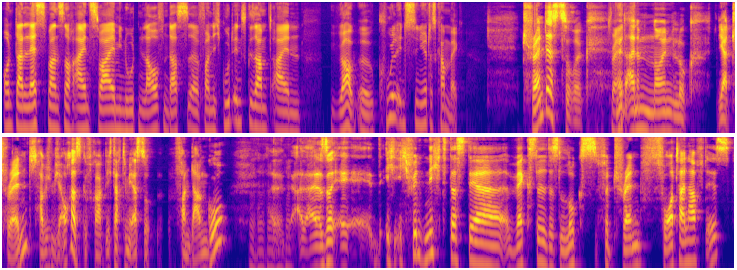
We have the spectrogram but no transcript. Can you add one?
und dann lässt man es noch ein, zwei Minuten laufen. Das äh, fand ich gut. Insgesamt ein ja, äh, cool inszeniertes Comeback. Trent ist zurück Trent? mit einem neuen Look. Ja, Trent, habe ich mich auch erst gefragt. Ich dachte mir erst so, Fandango? Äh, also äh, ich, ich finde nicht, dass der Wechsel des Looks für Trent vorteilhaft ist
